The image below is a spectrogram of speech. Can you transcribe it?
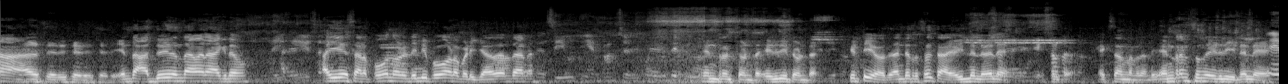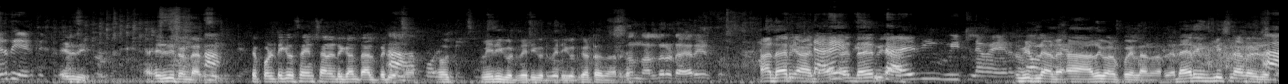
ആ അത് ശരി ശരി ശരി. എന്താ അദ്വൈത് എന്താവാൻ ആഗ്രഹം? ഐ എസ് ആണ്. പോകുന്നുണ്ട്. ഡൽഹി പോവാണോ പഠിക്കാൻ? അതെന്താണ് എൻട്രൻസ് ഉണ്ട്. എഴുതിയിട്ടുണ്ട്. കിട്ടിയോ അത്? അതിന്റെ റിസൾട്ട് ആയോ? ഇല്ലല്ലോ അല്ലേ? എക്സാം നടന്നുണ്ട് എൻട്രൻസ് ഒന്നും എഴുതിയില്ലല്ലേ? എഴുതി എഴുതി എഴുതി. എഴുതിയിട്ടുണ്ടായിരുന്നു. പൊളിറ്റിക്കൽ സയൻസ് ആണ് എടുക്കാൻ താല്പര്യം okay very good very good very good കേട്ടോ നല്ലൊരു ഡയറി ആ ഡയറി ആ ഡയറി വീട്ടിലാണ്. ആ അത് കുഴപ്പമില്ല എന്ന് ഡയറി ഇംഗ്ലീഷിലാണ് എഴുതുന്നത്.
